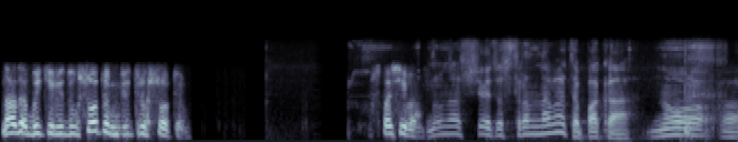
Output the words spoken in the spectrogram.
надо быть или двухсотым, или трехсотым. Спасибо. Ну, у нас все это странновато пока, но э,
